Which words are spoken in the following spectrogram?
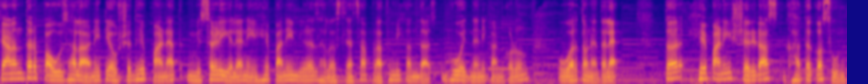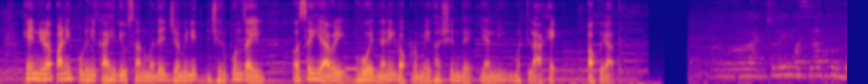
त्यानंतर पाऊस झाला आणि ती औषधे पाण्यात मिसळली गेल्याने हे पाणी निळं झालं असल्याचा प्राथमिक अंदाज भूवैज्ञानिकांकडून वर्तवण्यात आलाय. तर हे पाणी शरीरास घातक असून हे निळं पाणी पुढील काही दिवसांमध्ये जमिनीत झिरपून जाईल असंही यावेळी भूवैज्ञानिक डॉक्टर मेघा शिंदे यांनी म्हटलं आहे. पाहूयात. ॲक्च्युली मसला खुर्द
